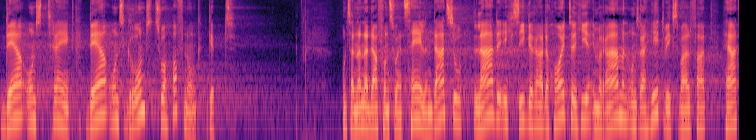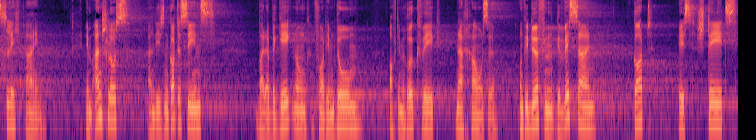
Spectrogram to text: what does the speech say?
der uns trägt, der uns Grund zur Hoffnung gibt. Uns einander davon zu erzählen, dazu lade ich Sie gerade heute hier im Rahmen unserer Hedwigswallfahrt herzlich ein. Im Anschluss an diesen Gottesdienst, bei der Begegnung vor dem Dom, auf dem Rückweg nach Hause. Und wir dürfen gewiss sein, Gott ist stets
